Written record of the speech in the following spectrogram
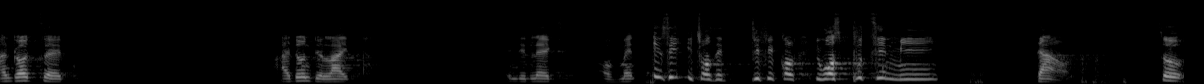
And God said, I don't delight in the legs of men. You see, it was a difficult, it was putting me down. So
